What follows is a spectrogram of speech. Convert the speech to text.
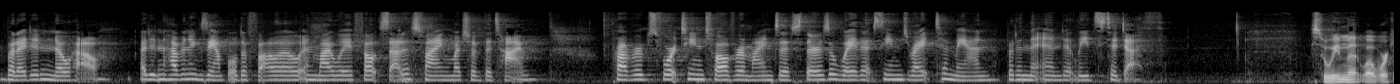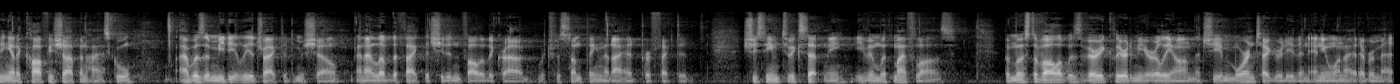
but I didn't know how. I didn't have an example to follow, and my way felt satisfying much of the time. Proverbs 14:12 reminds us there is a way that seems right to man, but in the end it leads to death. So we met while working at a coffee shop in high school. I was immediately attracted to Michelle, and I loved the fact that she didn't follow the crowd, which was something that I had perfected. She seemed to accept me, even with my flaws. But most of all, it was very clear to me early on that she had more integrity than anyone I had ever met.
